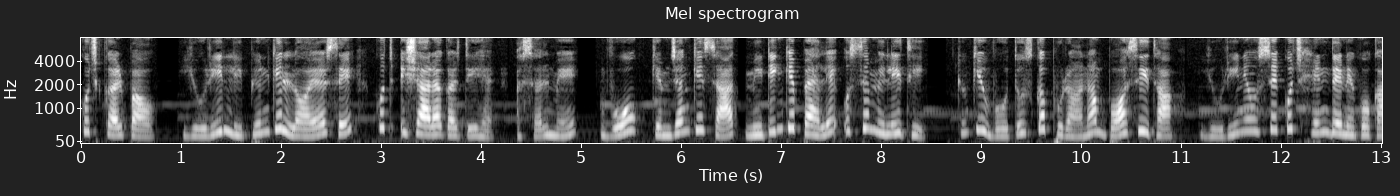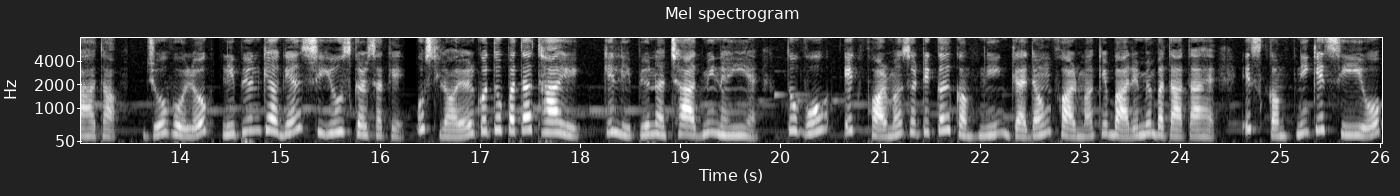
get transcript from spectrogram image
कुछ कर पाओ। यूरी लिप्यून के लॉयर से कुछ इशारा करती है। असल में, वो किमजंग के साथ मीटिंग के पहले उससे मिली थी, क्योंकि वो तो उसका पुराना बॉस ही था। यूरी ने उससे कुछ हिंट देने को कहा था। जो वो लोग लिपियन के अगेंस्ट यूज़ कर सके। उस लॉयर को तो पता था ही कि लिपियन अच्छा आदमी नहीं है। तो वो एक फार्मास्यूटिकल कंपनी गैडोंग फार्मा के बारे में बताता है। इस कंपनी के सीईओ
